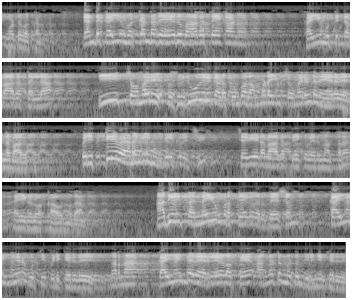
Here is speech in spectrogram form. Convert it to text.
ഇങ്ങോട്ട് വെക്കണം. രണ്ട് കൈയും വെക്കേണ്ടത് ഏത് ഭാഗത്തേക്കാണ്? കൈമുട്ടിന്റെ ഭാഗത്തല്ല. ഈ ചുമൽ ഇപ്പൊ സുജൂതിൽ കിടക്കുമ്പോൾ നമ്മുടെ ഈ ചുമലിന്റെ നേരെ വരുന്ന ഭാഗത്ത്. ഒരു ഇത്തിരി വേണമെങ്കിൽ മുമ്പിൽക്ക് വെച്ച് ചെവിയുടെ ഭാഗത്തേക്ക് വരുന്ന അത്ര കൈകൾ വെക്കാവുന്നതാണ്. അതിൽ തന്നെയും പ്രത്യേക നിർദ്ദേശം കൈ ഇങ്ങനെ കുത്തിപ്പിടിക്കരുത്. എന്ന് പറഞ്ഞാൽ കൈയിന്റെ വിരലുകളൊക്കെ അങ്ങോട്ടും ഇങ്ങോട്ടും തിരിഞ്ഞിക്കരുത്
